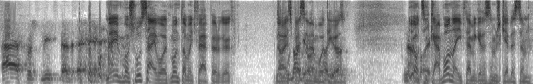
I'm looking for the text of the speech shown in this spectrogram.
Ezt most vitted. Na, én most muszáj volt, mondtam, hogy felpörgök. Na, ez Nagyon, persze nem volt nagyon. igaz. Nem Jó, cikám, honnan hívtál minket, ezt nem is kérdeztem.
